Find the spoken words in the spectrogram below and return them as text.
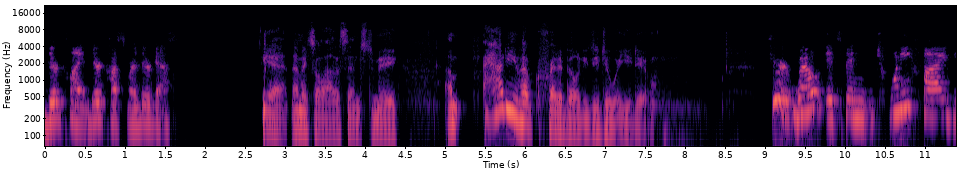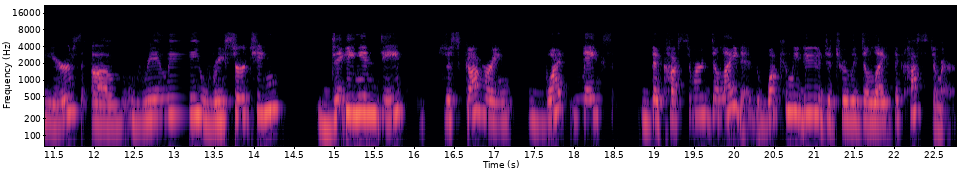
their client, their customer, their guests. Yeah, that makes a lot of sense to me. Um, how do you have credibility to do what you do? Sure. Well, it's been 25 years of really researching, digging in deep, discovering what makes the customer delighted. What can we do to truly delight the customer?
